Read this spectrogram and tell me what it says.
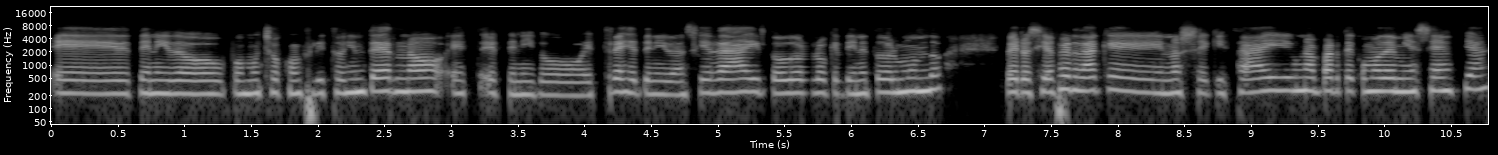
he tenido pues, muchos conflictos internos, he, tenido estrés, he tenido ansiedad y todo lo que tiene todo el mundo, pero sí es verdad que, no sé, quizá hay una parte como de mi esencia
